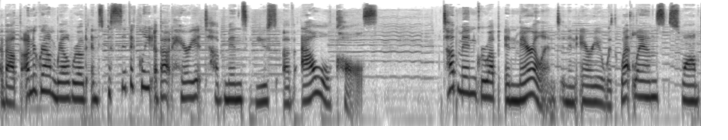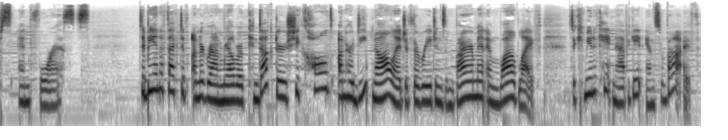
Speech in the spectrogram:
about the Underground Railroad and specifically about Harriet Tubman's use of owl calls. Tubman grew up in Maryland in an area with wetlands, swamps, and forests. To be an effective Underground Railroad conductor, she called on her deep knowledge of the region's environment and wildlife to communicate, navigate, and survive.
